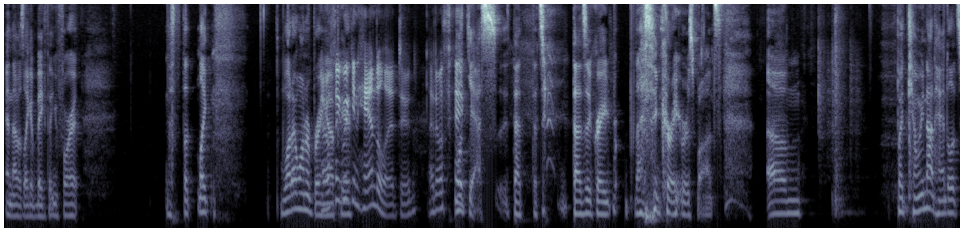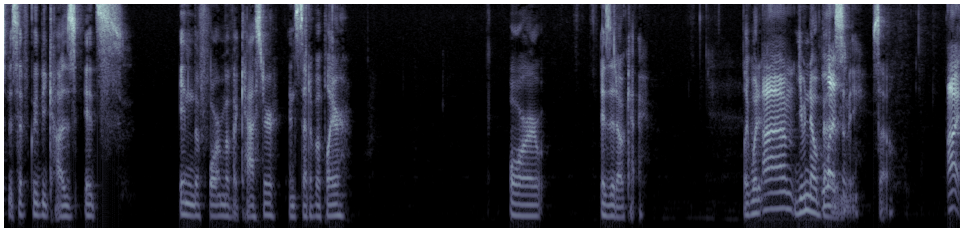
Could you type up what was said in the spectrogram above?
and that was like a big thing for it like what i want to bring up. I don't up think here we can handle it, dude. I don't think. well yes that that's that's a great that's a great response um but can we not handle it specifically because it's in the form of a caster instead of a player or is it okay like what um, you know better listen. than me so I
